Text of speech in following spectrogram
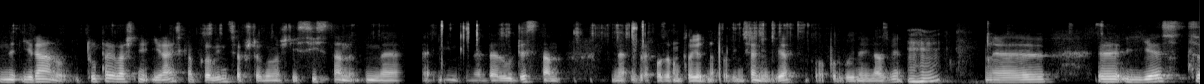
Iranu. I tutaj właśnie irańska prowincja, w szczególności Sistan i Beludżystan, wbrew pozorom to jedna prowincja, nie dwie, o podwójnej nazwie, mhm. E, e, jest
